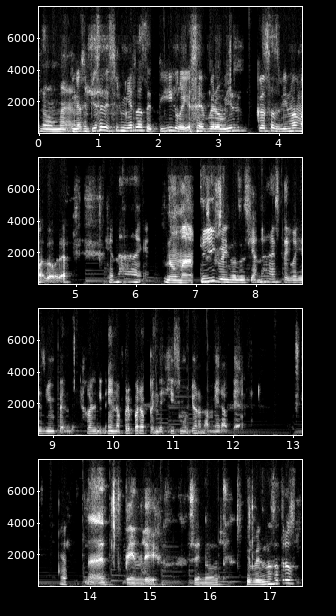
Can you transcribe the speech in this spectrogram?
no mames. Y nos empieza a decir mierdas de ti, güey. O sea, pero bien cosas bien mamadoras. Dije, nah. No mames. Sí, güey. Nos decía, nah, este güey es bien pendejo. En la prepa era pendejísimo. Yo era la mera verga. Nah, pendejo. Se nota. Y pues nosotros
